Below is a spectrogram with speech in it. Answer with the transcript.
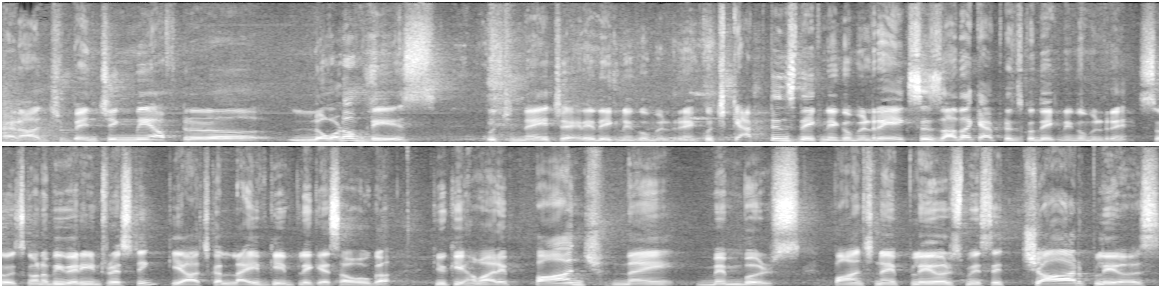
एंड आज बेंचिंग में आफ्टर लॉर्ड ऑफ़ डेज़ कुछ नए चेहरे देखने को मिल रहे हैं, कुछ कैप्टन्स देखने को मिल रहे हैं, एक से ज़्यादा कैप्टन्स को देखने को मिल रहे हैं। So it's gonna be very interesting कि आज का लाइव गेम प्ले कैसा होगा, क्योंकि हमारे पाँच नए मेंबर्स पाँच नए प्लेयर्स में से चार प्लेयर्स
